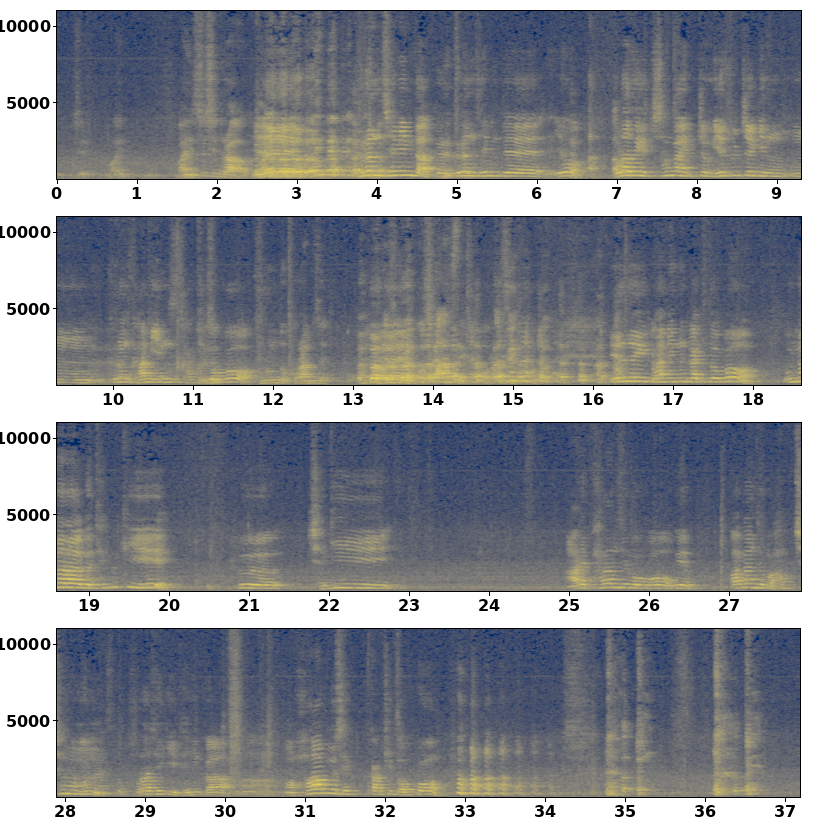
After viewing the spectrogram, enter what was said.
많이 쓰시더라. 예, 그런 셈입니다. 그, 그런 셈인데요. 보라색이 상당히 좀 예술적인 음, 그런 감이 있는 것 같기도 하고 구름도 보람색. 보라색, 보라색. 예술적인 감이 있는 것 같기도 하고 우리나라 그 태극기 그 저기 아래 파란색하고 위에 빨간색하고 합쳐놓으면 또 보라색이 되니까 아, 어, 화부색 같기도 하고.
